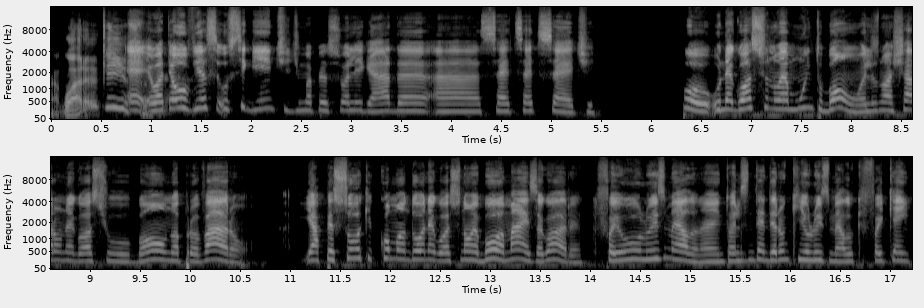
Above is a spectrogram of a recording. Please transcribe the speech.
Agora, que isso? É, eu até ouvi o seguinte de uma pessoa ligada a 777. Pô, o negócio não é muito bom? Eles não acharam o negócio bom, não aprovaram? E a pessoa que comandou o negócio não é boa mais agora? Foi o Luiz Melo, né? Então eles entenderam que o Luiz Melo, que foi quem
